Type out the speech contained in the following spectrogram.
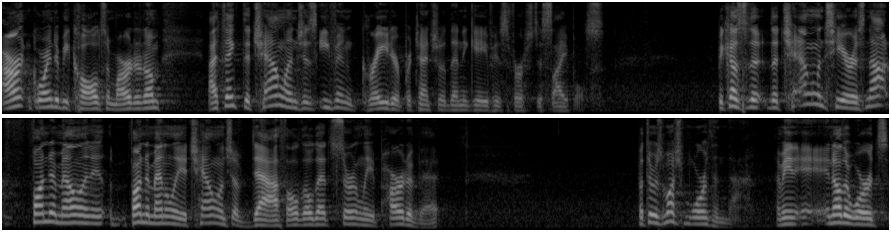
aren't going to be called to martyrdom, I think the challenge is even greater potentially than he gave his first disciples. Because the, the challenge here is not fundamentally, fundamentally a challenge of death, although that's certainly a part of it. But there was much more than that. I mean, in other words,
